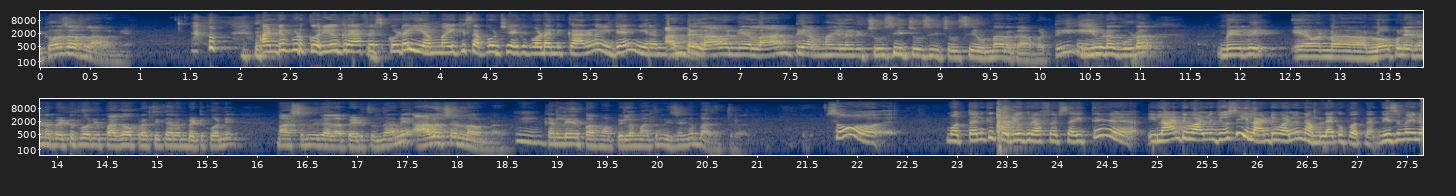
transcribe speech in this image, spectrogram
బికాస్ ఆఫ్ లావణ్య. అంటే ఇప్పుడు కొరియోగ్రాఫర్స్ కూడా ఈ అమ్మాయికి సపోర్ట్ చేయకపోవడానికి కారణం ఇదే మీరు అంటే లావణ్య లాంటి అమ్మాయిలని చూసి చూసి చూసి ఉన్నారు కాబట్టి ఈవిడ కూడా మేబీ ఏమన్నా లోపల ఏదన్నా పెట్టుకొని పగ ప్రతీకారం పెట్టుకొని మాస్టర్ మీద అలా పెడుతుందా అని ఆలోచనలో ఉన్నారు. కానీ లేదు పాప మా పిల్ల మాత్రం నిజంగా బాధితురాలు. సో మొత్తానికి కొరియోగ్రాఫర్స్ అయితే ఇలాంటి వాళ్ళని చూసి ఇలాంటి వాళ్ళని నమ్మలేకపోతున్నారు. నిజమైన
